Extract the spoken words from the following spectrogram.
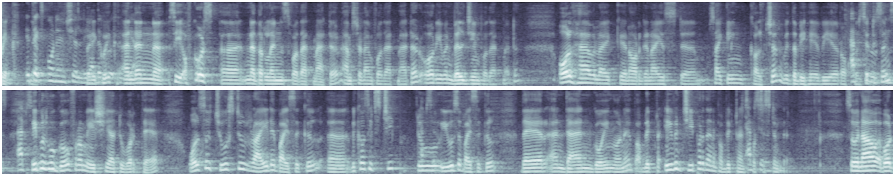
quick. It's Yeah. exponential. very the quick growth and yeah. then uh, see of course uh, netherlands for that matter amsterdam for that matter or even belgium for that matter all have like an organized um, cycling culture with the behavior of the citizens Absolutely. people who go from asia to work there also choose to ride a bicycle uh, because it's cheap to use a bicycle there and then going on a public even cheaper than a public transport system Absolutely. there so now about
